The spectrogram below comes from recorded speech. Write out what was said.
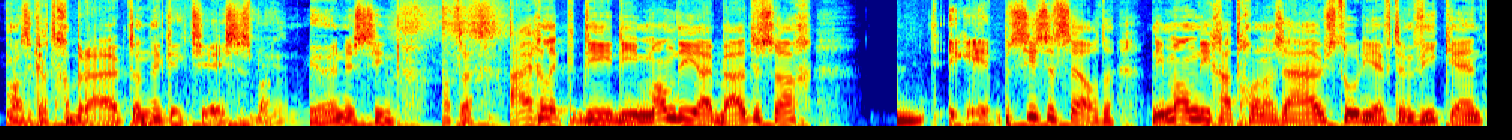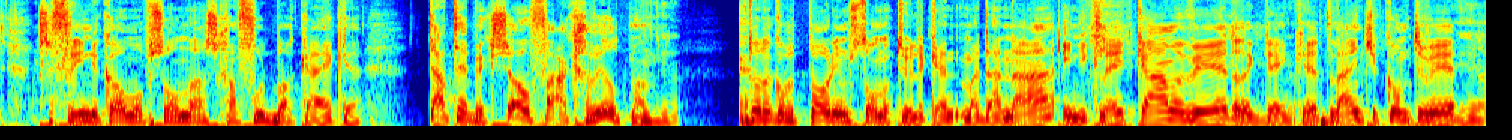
Maar als ik had gebruikt, dan denk ik, jezus man, moet je hun eens zien. Wat er, eigenlijk, die, die man die jij buiten zag, ik, precies hetzelfde. Die man die gaat gewoon naar zijn huis toe, die heeft een weekend. Zijn vrienden komen op zondag, ze gaan voetbal kijken. Dat heb ik zo vaak gewild, man. Ja. Tot ik op het podium stond natuurlijk. En, maar daarna in die kleedkamer weer. Dat ik denk, het lijntje komt er weer. Ja.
